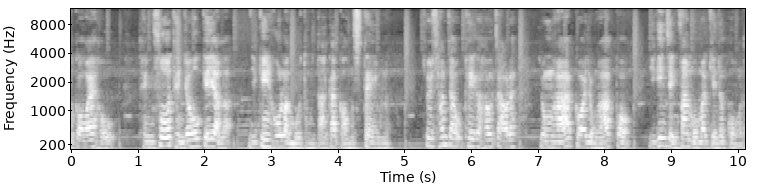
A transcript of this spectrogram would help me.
各位好，停課停咗好幾日啦，已經好耐冇同大家講 STEM 啦。最慘就屋企嘅口罩呢，用下一個用下一個，已經剩翻冇乜幾多個啦，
